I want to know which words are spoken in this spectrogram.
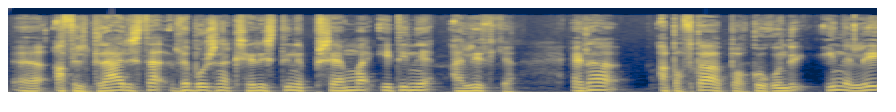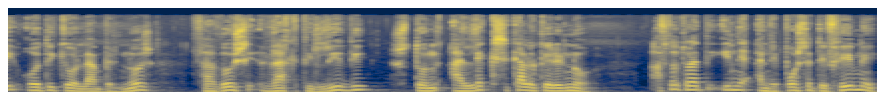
ε, αφιλτράριστα δεν μπορείς να ξέρεις τι είναι ψέμα ή τι είναι αλήθεια. Ένα από αυτά που ακούγονται είναι λέει ότι και ο Λαμπρινός θα δώσει δαχτυλίδι στον Αλέξη Καλοκαιρινό. Αυτό τώρα είναι ανυπόστατη φήμη,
